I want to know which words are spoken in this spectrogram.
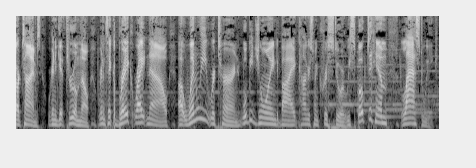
Dark times. We're going to get through them, though. We're going to take a break right now. Uh, when we return, we'll be joined by Congressman Chris Stewart. We spoke to him last week.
